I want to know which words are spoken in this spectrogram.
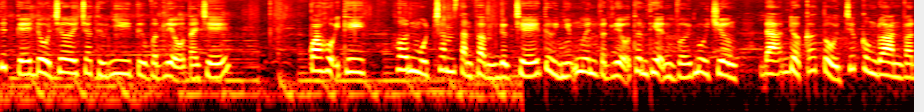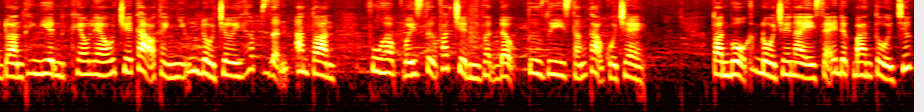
thiết kế đồ chơi cho thiếu nhi từ vật liệu tái chế. Qua hội thi, hơn 100 sản phẩm được chế từ những nguyên vật liệu thân thiện với môi trường đã được các tổ chức công đoàn và đoàn thanh niên khéo léo chế tạo thành những đồ chơi hấp dẫn an toàn, phù hợp với sự phát triển vận động tư duy sáng tạo của trẻ. Toàn bộ các đồ chơi này sẽ được ban tổ chức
